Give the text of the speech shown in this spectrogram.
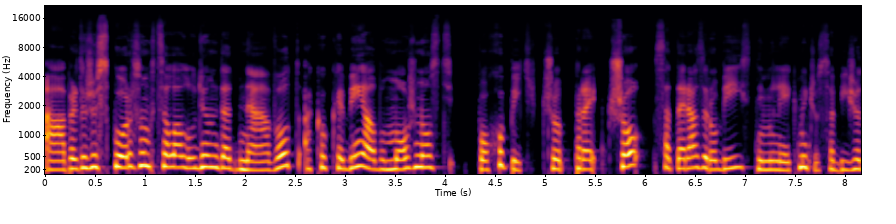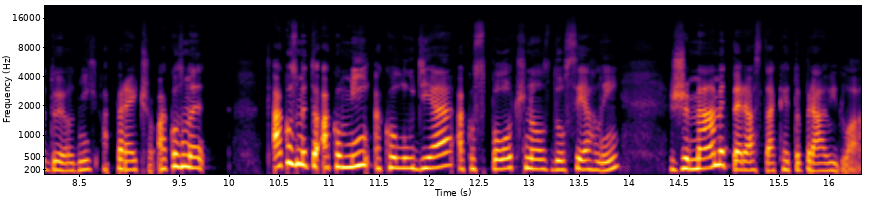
a pretože skôr som chcela ľuďom dať návod, ako keby, alebo možnosť pochopiť, čo, pre, čo sa teraz robí s tými liekmi, čo sa vyžaduje od nich a prečo. Ako sme, ako sme to ako my, ako ľudia, ako spoločnosť dosiahli, že máme teraz takéto pravidlá.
